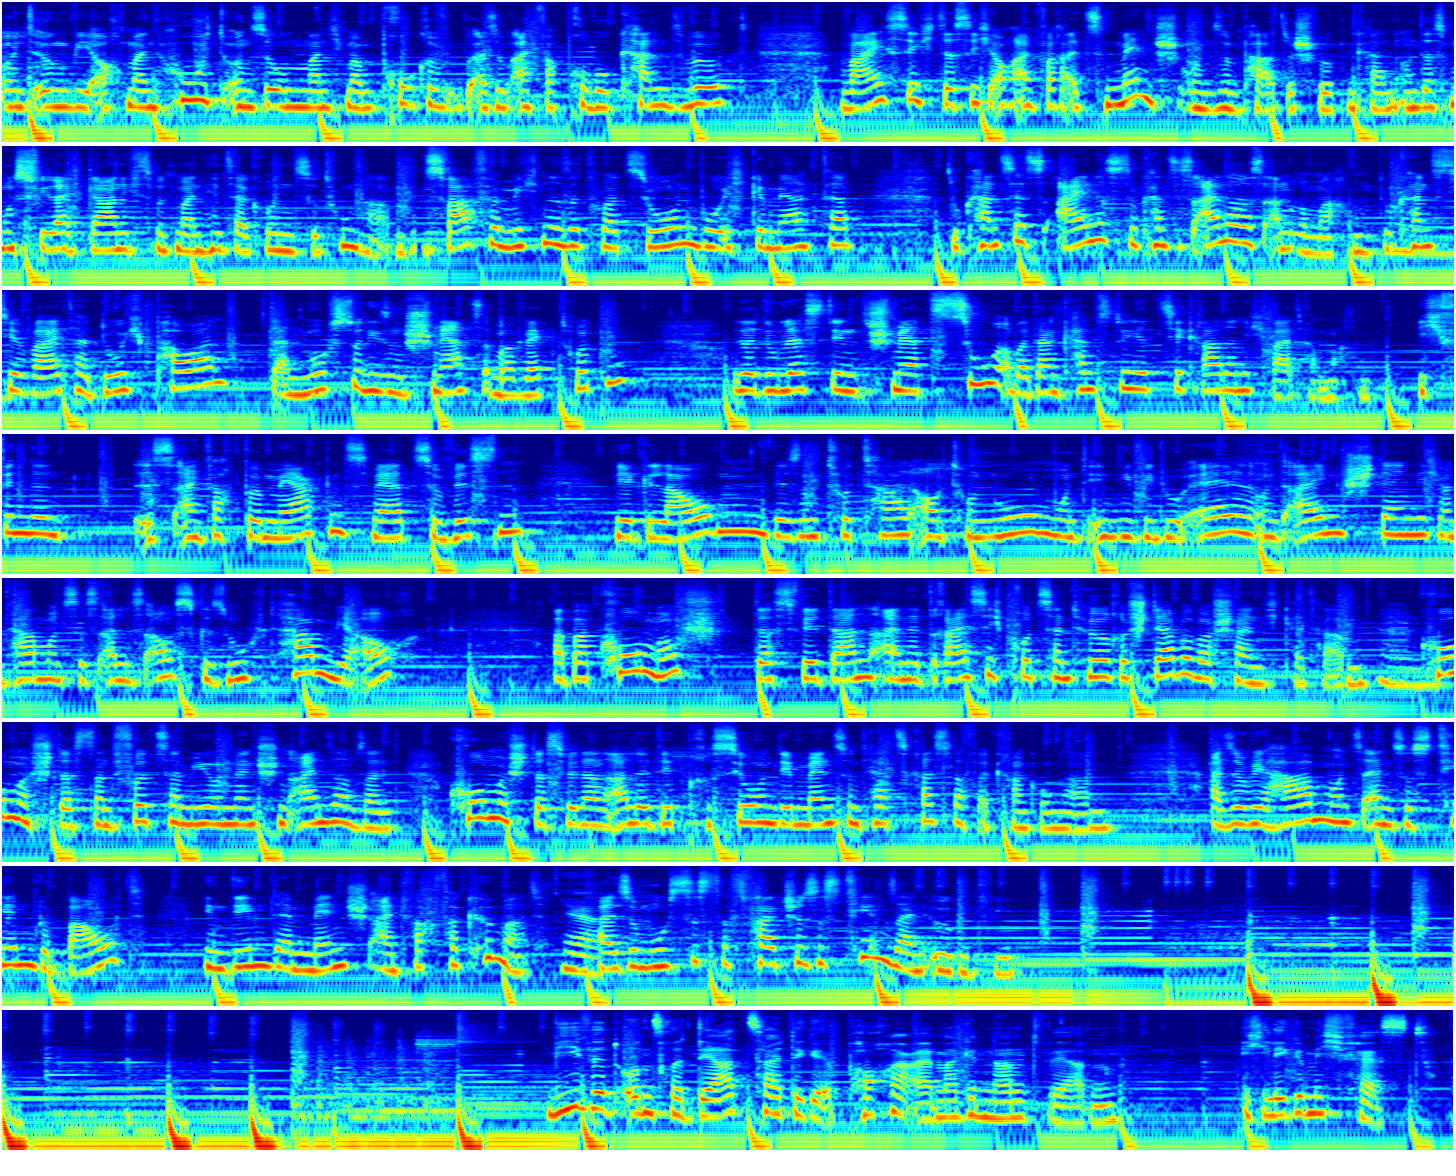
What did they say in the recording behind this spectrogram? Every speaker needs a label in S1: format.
S1: und irgendwie auch mein Hut und so manchmal also einfach provokant wirkt, weiß ich, dass ich auch einfach als Mensch unsympathisch wirken kann. Und das muss vielleicht gar nichts mit meinen Hintergründen zu tun haben. Es war für mich eine Situation, wo ich gemerkt habe, du kannst jetzt eines, du kannst das eine oder das andere machen. Du kannst hier weiter durchpowern, dann musst du diesen Schmerz aber wegdrücken. Oder du lässt den Schmerz zu, aber dann kannst du jetzt hier gerade nicht weitermachen. Ich finde es einfach bemerkenswert zu wissen, wir glauben, wir sind total autonom und individuell und eigenständig und haben uns das alles ausgesucht. Haben wir auch. Aber komisch, dass wir dann eine 30% höhere Sterbewahrscheinlichkeit haben. Mhm. Komisch, dass dann 14 Millionen Menschen einsam sind. Komisch, dass wir dann alle Depressionen, Demenz und Herz-Kreislauf-Erkrankungen haben. Also wir haben uns ein System gebaut, in dem der Mensch einfach verkümmert. Ja. Also muss es das falsche System sein irgendwie.
S2: Wie wird unsere derzeitige Epoche einmal genannt werden? Ich lege mich fest.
